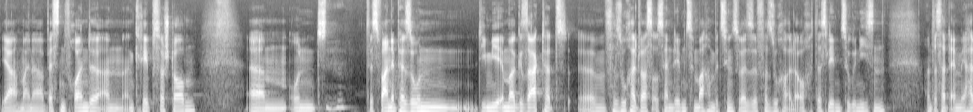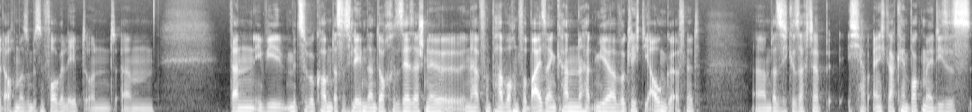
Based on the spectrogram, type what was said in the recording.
ja, meiner besten Freunde an, an Krebs verstorben. Ähm, und mhm. Das war eine Person, die mir immer gesagt hat, äh, versuch halt was aus deinem Leben zu machen, beziehungsweise versuche halt auch das Leben zu genießen. Und das hat er mir halt auch immer so ein bisschen vorgelebt. Und ähm, dann irgendwie mitzubekommen, dass das Leben dann doch sehr, sehr schnell innerhalb von ein paar Wochen vorbei sein kann, hat mir wirklich die Augen geöffnet ähm, dass ich gesagt habe, ich habe eigentlich gar keinen Bock mehr, dieses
